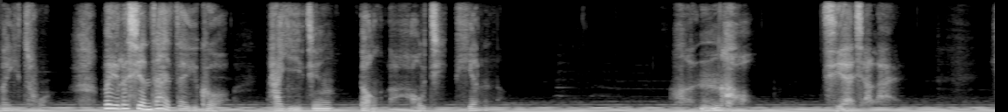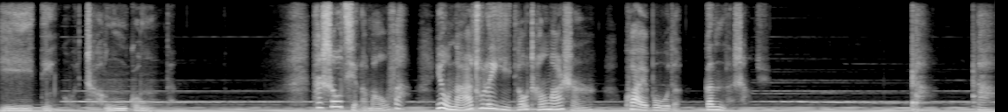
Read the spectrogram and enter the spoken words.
没错，为了现在这一刻，他已经等了好几天了。很好，接下来一定会成功的。他收起了毛发，又拿出了一条长麻绳，快步的。跟了上去，哒哒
